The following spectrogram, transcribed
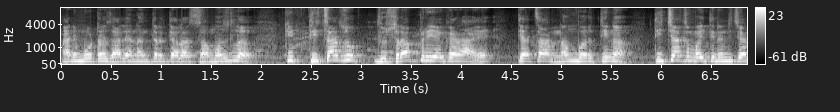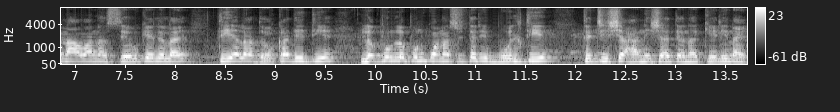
आणि मोठं झाल्यानंतर त्याला समजलं की तिचा जो दुसरा प्रियकर आहे त्याचा नंबर तिनं तिच्याच मैत्रिणीच्या नावानं सेव्ह केलेला आहे. ती याला धोका देते लपून लपून कोणाशी तरी बोलतीये. त्याची शहानिशा त्यानं केली नाही.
